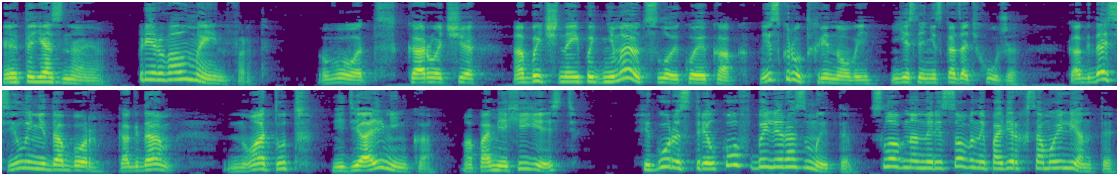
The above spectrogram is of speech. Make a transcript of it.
Это я знаю. Прервал Мейнфорд. Вот, короче, обычно и поднимают слой кое-как, и скрут хреновый, если не сказать хуже. Когда силы недобор, когда... Ну, а тут идеальненько, а помехи есть. Фигуры стрелков были размыты, словно нарисованы поверх самой ленты,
